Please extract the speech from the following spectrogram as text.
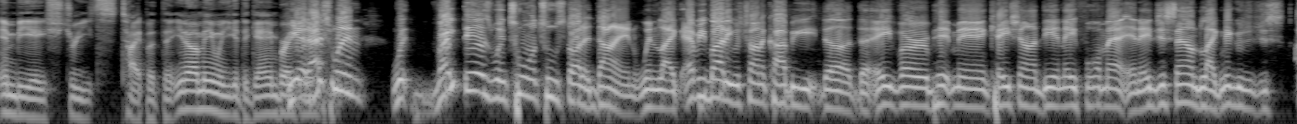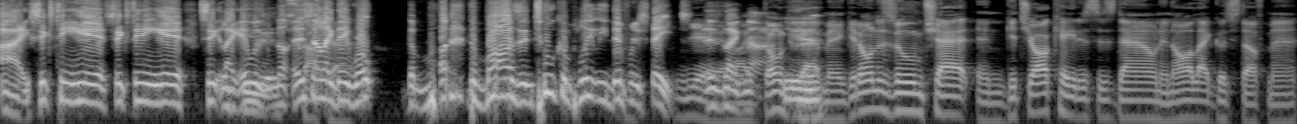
NBA streets type of thing. You know what I mean? When you get the game break. Yeah, that's when with, right there is when two on two started dying. When like everybody was trying to copy the the Aye Verb Hitman K Shine DNA format, and it just sounded like niggas was just all right, sixteen here, sixteen here, six, like it was. No, it sounded like they wrote the the bars in two completely different states. Yeah, it's like, like nah, don't do yeah. that, man. Get on the Zoom chat and get your cadences down and all that good stuff, man.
